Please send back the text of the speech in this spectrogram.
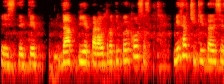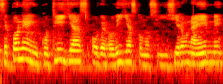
este, que da pie para otro tipo de cosas. Mi hija chiquita dice, se pone en cuclillas o de rodillas como si hiciera una M.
